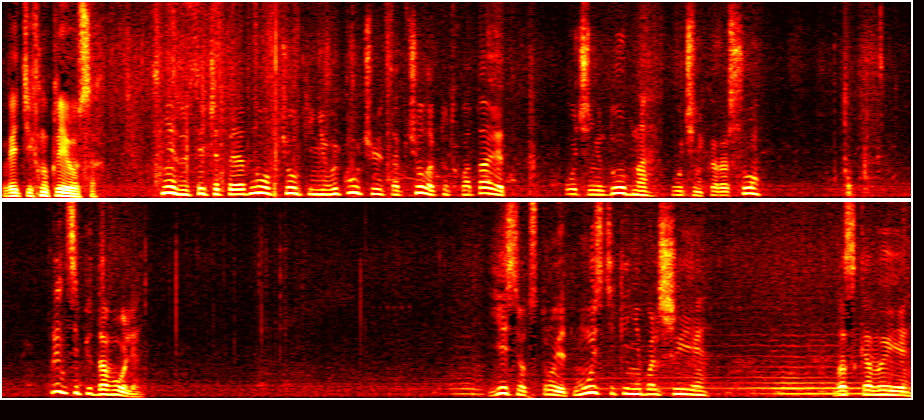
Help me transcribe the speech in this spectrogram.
В этих нуклеусах. Снизу сетчатое дно, пчелки не выкручиваются, пчелок тут хватает. Очень удобно, очень хорошо. В принципе, доволен. Есть вот строят мостики небольшие, восковые.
